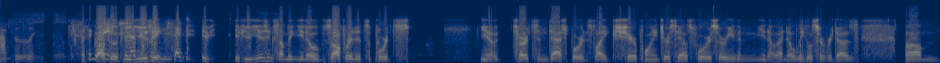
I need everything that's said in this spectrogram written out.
absolutely. I think Great. also if so you're using if if you're using something you know software that supports you know, charts and dashboards like SharePoint or Salesforce or even, you know, I know LegalServer does. Um,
